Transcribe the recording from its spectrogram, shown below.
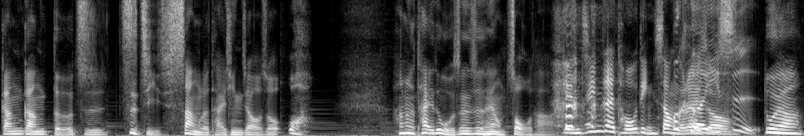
刚刚得知自己上了台青教的时候，哇，他那个态度，我真的是很想揍他，眼睛在头顶上的那种。对啊，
